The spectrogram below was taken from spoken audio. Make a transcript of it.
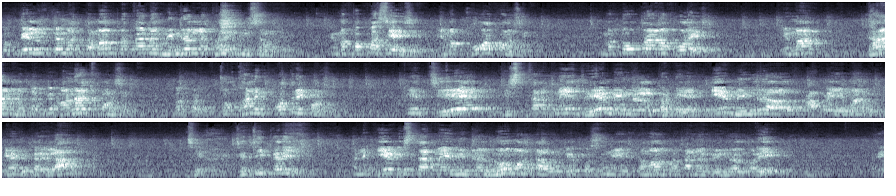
તો પેલું તેમાં તમામ પ્રકારના મિનરલ અને ખનિજ મિશ્રણ છે. એમાં કપાસિયા છે, એમાં ખોળ પણ છે, એમાં ટોપરાનો ખોળ છે, એમાં ધાન, મતલબ કે અનાજ પણ છે. બરાબર? ચોખાની ખોતરી પણ છે. કે જે વિસ્તારને જે મિનરલ ઘટે, એ મિનરલ આપણે એમાં એડ કરેલા છે. જેથી કરી અને એ વિસ્તારમાં એ મિનરલ ન મળતા હોય તો પશુને એ તમામ પ્રકારના મિનરલ મળી રહે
